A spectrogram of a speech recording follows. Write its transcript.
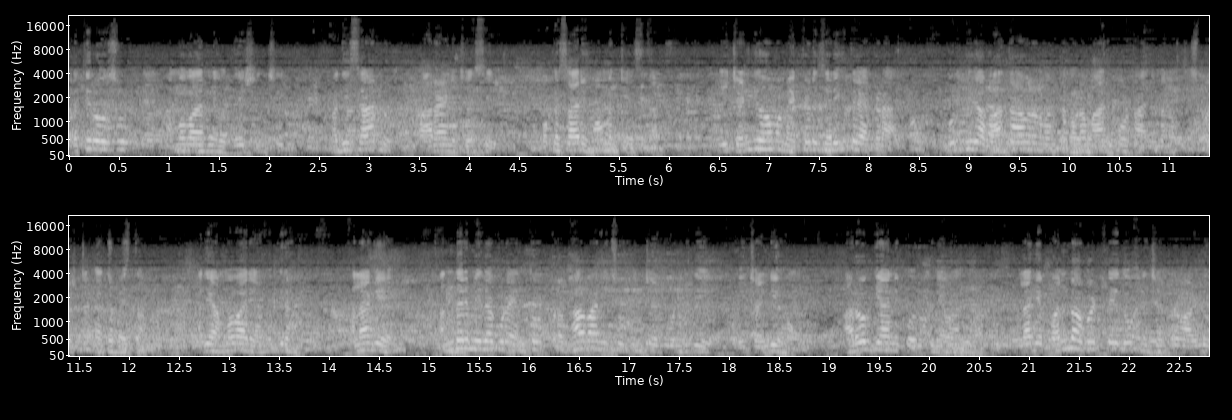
ప్రతిరోజు అమ్మవారిని ఉద్దేశించి పదిసార్లు పారాయణ చేసి ఒకసారి హోమం చేస్తారు. ఈ చండీ హోమం ఎక్కడ జరిగితే అక్కడ పూర్తిగా వాతావరణం అంతా కూడా మారిపోవటాన్ని మనం స్పష్టంగా చూపిస్తాం అది అమ్మవారి అనుగ్రహం. అలాగే అందరి మీద కూడా ఎంతో ప్రభావాన్ని చూపించేటువంటిది ఈ చండీ హోమం. ఆరోగ్యాన్ని కోరుకునేవాళ్ళు అలాగే పనులు అవ్వట్లేదు అని చెప్పేవాళ్ళు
